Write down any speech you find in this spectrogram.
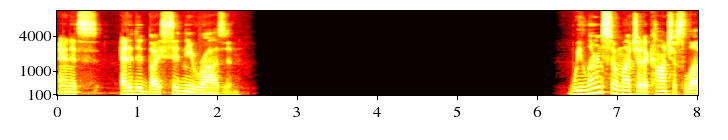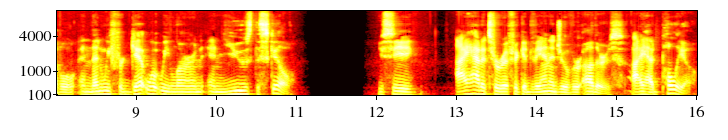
And it's edited by Sidney Rosen. We learn so much at a conscious level, and then we forget what we learn and use the skill. You see, I had a terrific advantage over others. I had polio,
